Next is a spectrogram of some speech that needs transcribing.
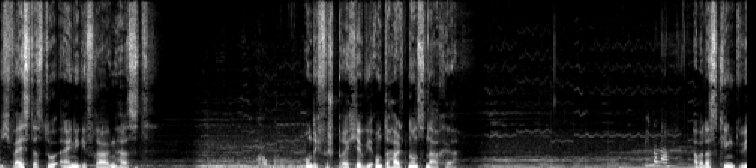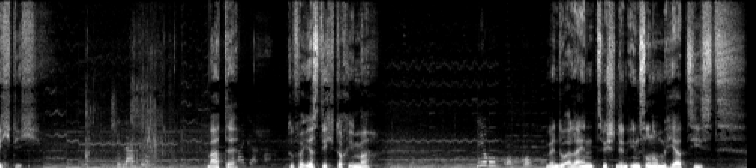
Ich weiß, dass du einige Fragen hast. Und ich verspreche, wir unterhalten uns nachher. Aber das klingt wichtig. Warte, du verirrst dich doch immer. Wenn du allein zwischen den Inseln umherziehst.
